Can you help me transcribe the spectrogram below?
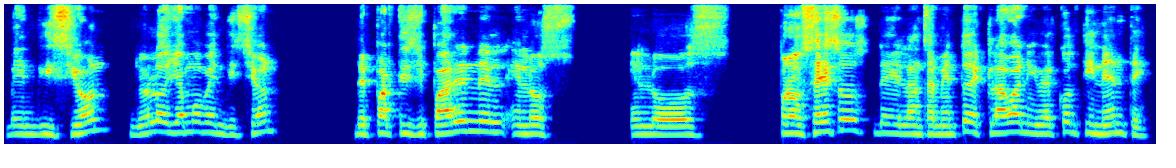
bendición, yo lo llamo bendición, de participar en, el, en, los, en los procesos de lanzamiento de clava a nivel continente.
